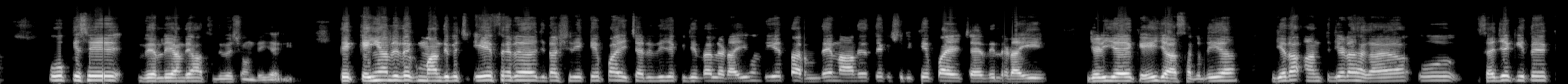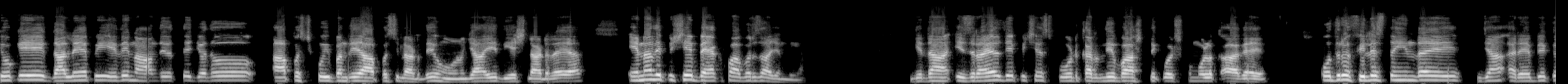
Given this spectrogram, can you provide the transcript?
ਉਹ ਕਿਸੇ ਵਿਰਲਿਆਂ ਦੇ ਹੱਥ ਦੇ ਵਿੱਚ ਆਉਂਦੀ ਹੈਗੀ। ਤੇ ਕਈਆਂ ਦੇ ਮਨ ਦੇ ਵਿੱਚ ਇਹ ਫਿਰ ਜਿੱਦਾਂ ਸ਼ਰੀਕੇ ਭਾਈਚਾਰੇ ਦੀ ਇੱਕ ਜਿੱਦਾਂ ਲੜਾਈ ਹੁੰਦੀ ਹੈ, ਧਰਮ ਦੇ ਨਾਂ ਦੇ ਉੱਤੇ ਇੱਕ ਸ਼ਰੀਕੇ ਭਾਈਚਾਰੇ ਦੀ ਲੜਾਈ ਜਿਹੜੀ ਹੈ ਇਹ ਕਹੀ ਜਾ ਸਕਦੀ ਆ। ਜਿਹਦਾ ਅੰਤ ਜਿਹੜਾ ਹੈਗਾ ਆ, ਉਹ ਸਹਿਜੇ ਕੀਤੇ, ਕਿਉਂਕਿ ਗੱਲ ਇਹ ਵੀ ਇਹਦੇ ਨਾਮ ਦੇ ਉੱਤੇ ਜਦੋਂ ਆਪਸ ਵਿੱਚ ਕੋਈ ਬੰਦੇ ਆਪਸ ਵਿੱਚ ਲੜਦੇ ਹੋਣ ਜਾਂ ਇਹ ਦੇਸ਼ ਲੜ ਰਹੇ ਆ, ਇਹਨਾਂ ਦੇ ਪਿੱਛੇ ਬੈਕ ਪਾਵਰਸ ਆ ਜਾਂਦੀਆਂ। ਜਿੱਦਾਂ ਇਜ਼ਰਾਈਲ ਦੇ ਪਿੱਛੇ ਸਪੋਰਟ ਕਰਨ ਦੇ ਵਾਸਤੇ ਕੁਝ ਮੁਲਕ ਆ ਗਏ, ਉਧਰੋਂ ਫਿਲਸਤੀਨ ਦੇ ਜਾਂ ਅਰੇਬਿਕ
